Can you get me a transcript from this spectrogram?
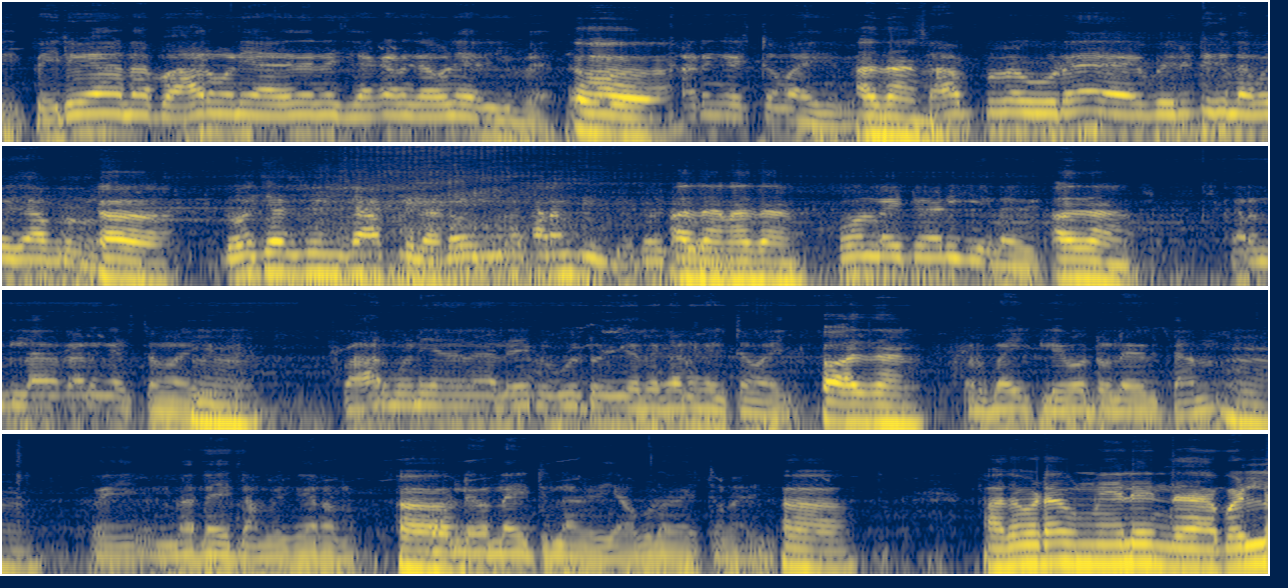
இப்ப இருபது இப்ப ஆறு மணி ஆகுதுன்னு கடன் கவலையா இருக்கு இப்ப. ஓ. கடன் கஷ்டமாயிருக்கு அதான். சாப்பிட கூட இப்ப இருட்டுக்கு நான் போய் சாப்பிடணும். டோஜ் அடிச்சு சாப்பிடல டோஜ் கூட கரண்ட் இல்லை அதான் அதான். ஃபோன் லைட்டும் அடிக்கல அதான். கரண்ட் இல்லாத கடன் கஷ்டமாயிருக்கு இப்ப. ஆறு மணி ஆனாலே இப்ப வீட்டு வைக்கிற கடன் கஷ்டமாயி ஓ அதுதான் ஒரு பைக்ல ஓட்டோல இருக்கான். போய் இந்த போய். ரோட்ல ஒரு லைட். அதோட உண்மையிலே இந்த வெள்ள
